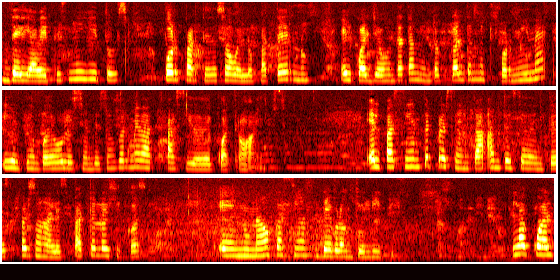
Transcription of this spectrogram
de diabetes mellitus por parte de su abuelo paterno, el cual lleva un tratamiento actual de metformina y el tiempo de evolución de su enfermedad ha sido de cuatro años. El paciente presenta antecedentes personales patológicos en una ocasión de bronquiolitis, la cual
